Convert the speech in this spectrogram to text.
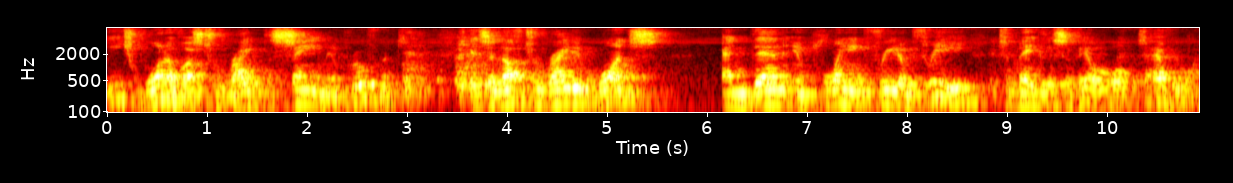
each one of us to write the same improvement. It's enough to write it once and then employing Freedom 3 to make this available to everyone.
